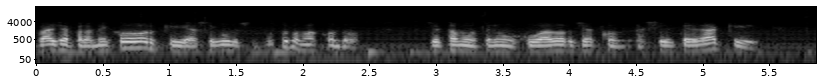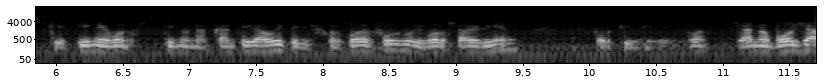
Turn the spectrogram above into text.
vaya para mejor, que asegure su futuro, más cuando ya estamos tenemos un jugador ya con una cierta edad que, que tiene, bueno, tiene una cantidad ahorita que juego de fútbol y vos lo sabes bien, porque bueno, ya no vos ya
